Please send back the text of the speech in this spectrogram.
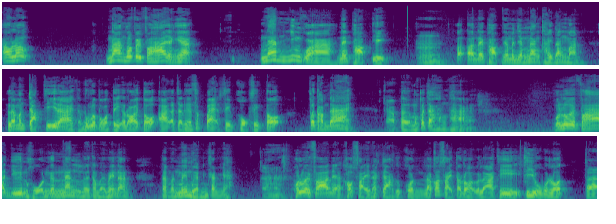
เอาแล้วนั่งรถไฟฟ้าอย่างเงี้ย แน่นยิ่งกว่าในผับอีกอืมเอ่อเอ่อในผับเนี่ยมันยังนั่งใครนั่งมัน แล้วมันจัดที่ได้แต่บุว่าปกติร้อยโต๊ะอาจจะเหลือสักแปดสิบหกสิบโต๊ะก็ทำได้ครับเออ มันก็จะห่างๆอะบนรถไฟฟ้ายืนโหนกันแน่นเลยทำไมไม่นั่น แต่มันไม่เหมือนกันไงอ่าเพราะรถไฟฟ้าเนี่ยเขาใส่หน้ากากทุกคน แล้วก็ใส่ตลอดเวลาที่ที่อยู่บนรถใช่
